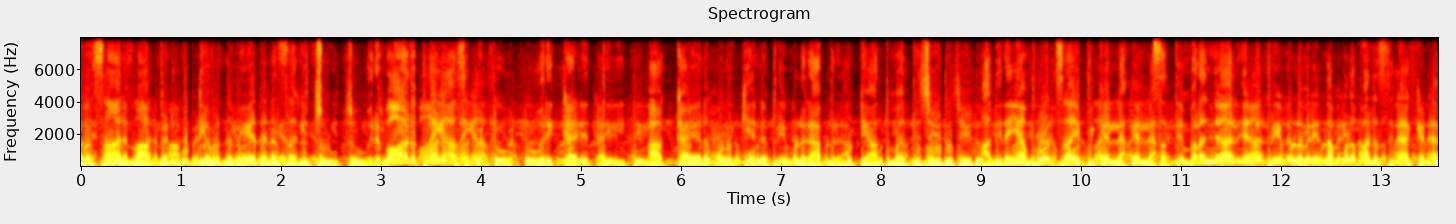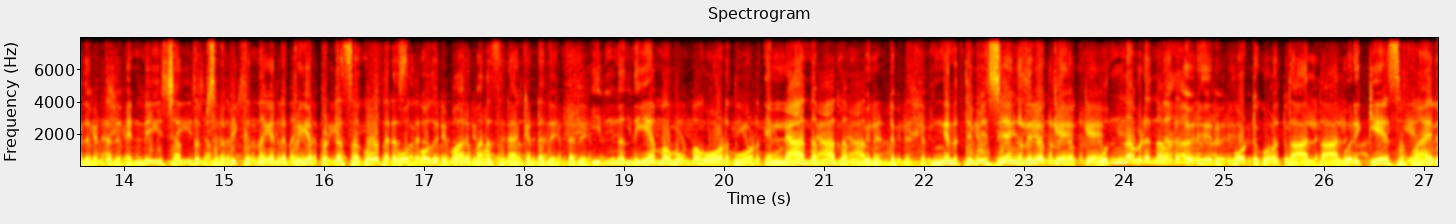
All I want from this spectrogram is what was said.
അവസാനം ആ പെൺകുട്ടി അവിടുന്ന് വേദന സഹിച്ചു. ഒരുപാട് പ്രയാസപ്പെട്ടു. ഒരു കഴുത്തിൽ ആ കയറ് മുറുക്കി എന്റെ പ്രിയമുള്ള ആ പെൺകുട്ടി ആത്മഹത്യ ചെയ്തു. അതിനെ ഞാൻ പ്രോത്സാഹിപ്പിക്കല്ല. സത്യം പറഞ്ഞാൽ എന്റെ പ്രിയമുള്ളവരെ നമ്മൾ മനസ്സിലാക്കേണ്ടത് എന്റെ ഈ ശബ്ദം ശ്രമിക്കുന്ന എന്റെ പ്രിയപ്പെട്ട സഹോദര സഹോദരിമാർ മനസ്സിലാക്കേണ്ടത് ഇന്ന് നിയമവും കോടതിയും എല്ലാം നമുക്ക് മുമ്പിലുണ്ട്. ഇങ്ങനത്തെ വിഷയങ്ങളിലൊക്കെ ഒന്നവിടെ ഒരു റിപ്പോർട്ട് കൊടുത്താൽ ഒരു കേസ് ഫയൽ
